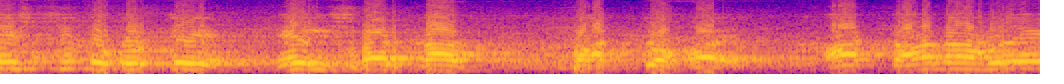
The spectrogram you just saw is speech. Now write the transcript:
নিশ্চিত করতে এই সরকার বাধ্য হয়। আর তা না হলে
